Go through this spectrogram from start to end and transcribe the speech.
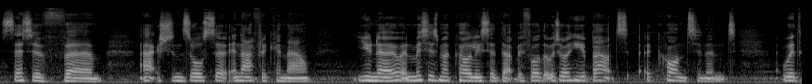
set of um, actions also in Africa now. You know, and Mrs. Macauley said that before, that we're talking about a continent with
